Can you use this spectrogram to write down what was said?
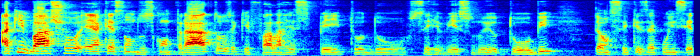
Aqui embaixo é a questão dos contratos, aqui fala a respeito do serviço do YouTube. Então, se quiser conhecer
